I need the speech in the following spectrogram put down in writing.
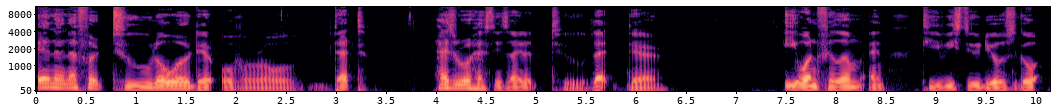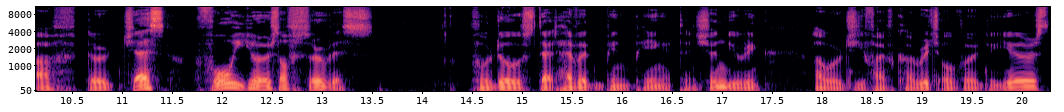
In an effort to lower their overall debt, Hasbro has decided to let their E1 film and TV studios go after just four years of service. For those that haven't been paying attention during our G5 coverage over the years.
